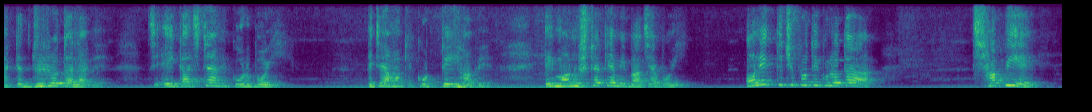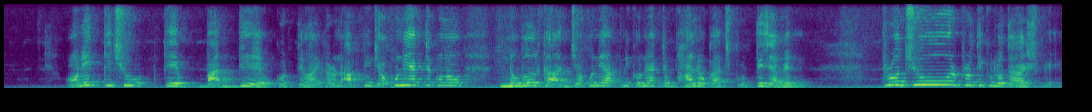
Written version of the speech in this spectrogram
একটা দৃঢ়তা লাগে। যে এই কাজটা আমি করবই, এটা আমাকে করতেই হবে। এই মানুষটাকে আমি বাঁচাবই। অনেক কিছু প্রতিকূলতা ছাপিয়ে অনেক কিছুকে বাদ দিয়ে করতে হয়। কারণ আপনি যখনই একটা কোনো নোবেল কাজ, যখনই আপনি কোনো একটা ভালো কাজ করতে যাবেন, প্রচুর প্রতিকূলতা আসবে।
